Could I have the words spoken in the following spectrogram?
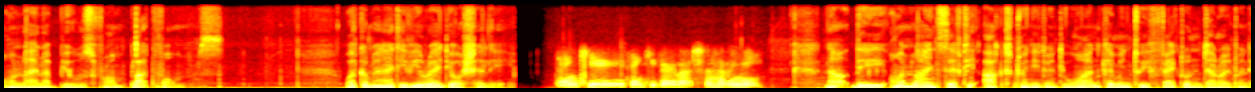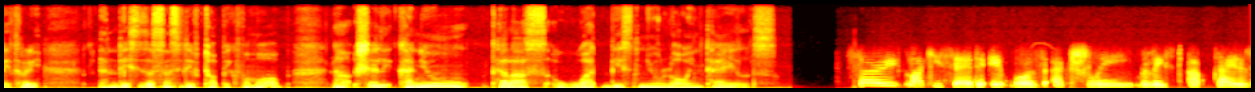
online abuse from platforms. Welcome to NITV Radio, Shelley. Thank you. Thank you very much for having me. Now, the Online Safety Act 2021 came into effect on January 23, and this is a sensitive topic for mob. Now, Shelley, can you tell us what this new law entails? So, like you said, it was actually released, updated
